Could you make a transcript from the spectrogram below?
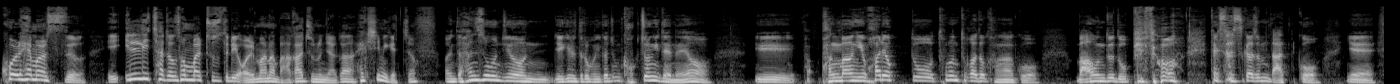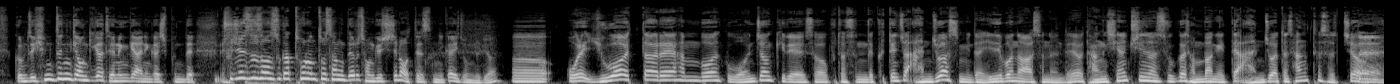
콜 해멀스 이 1, 2차전 선발 투수들이 얼마나 막아주느냐가 핵심이겠죠. 아, 근데 한승훈 위원 얘기를 들어보니까 좀 걱정이 되네요. 이 바- 방망이 화력도 토론토가 더 강하고 마운드 높이도 텍사스가 좀 낮고 예 그럼 좀 힘든 경기가 되는 게 아닌가 싶은데 추진수 선수가 토론토 상대로 정규 시즌 어땠습니까 이종률이요? 어, 올해 6월 달에 한번 그 원정길에서 붙었었는데 그때는 좀 안 좋았습니다. 1번 나왔었는데요. 당시에는 추진 선수가 전방일 때안 좋았던 상태였었죠. 네.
